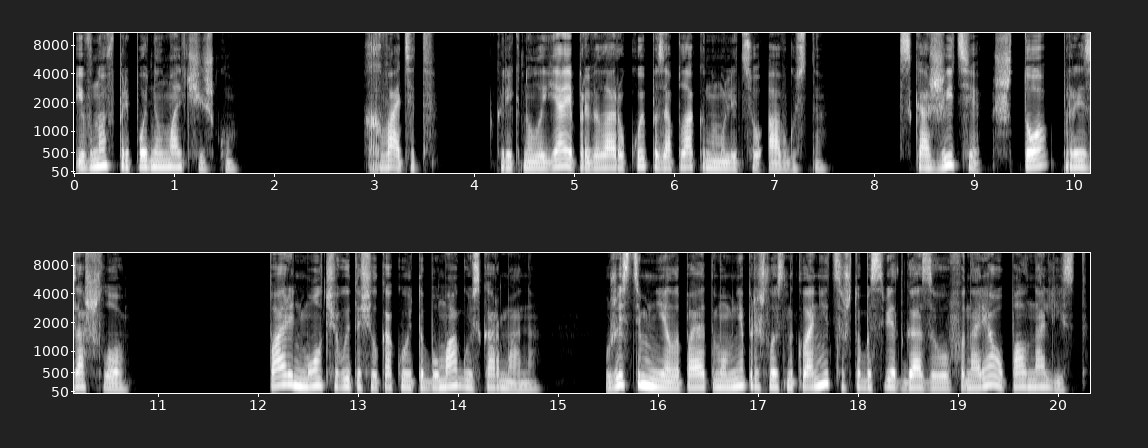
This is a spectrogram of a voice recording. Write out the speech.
и вновь приподнял мальчишку. «Хватит!» — крикнула я и провела рукой по заплаканному лицу Августа. «Скажите, что произошло?» Парень молча вытащил какую-то бумагу из кармана. Уже стемнело, поэтому мне пришлось наклониться, чтобы свет газового фонаря упал на лист.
